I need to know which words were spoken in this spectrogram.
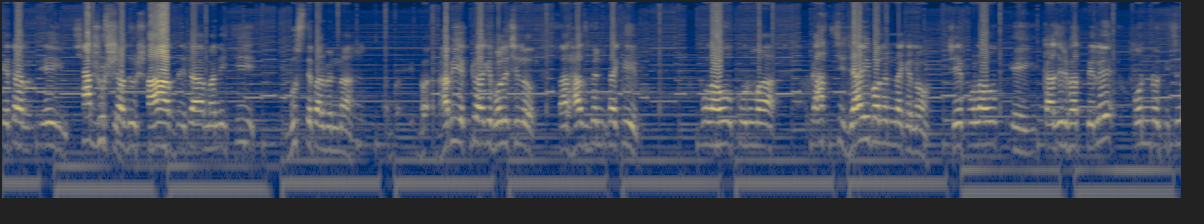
এটার এই। সুস্বাদু স্বাদ এটা মানে কি বুঝতে পারবেন না। ভাবি একটু আগে বলেছিল তার হাজবেন্ড নাকি পোলাও কুরমা কাচ্ছি যাই বলেন না কেন সে পোলাও এই কাজের ভাত পেলে অন্য কিছু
